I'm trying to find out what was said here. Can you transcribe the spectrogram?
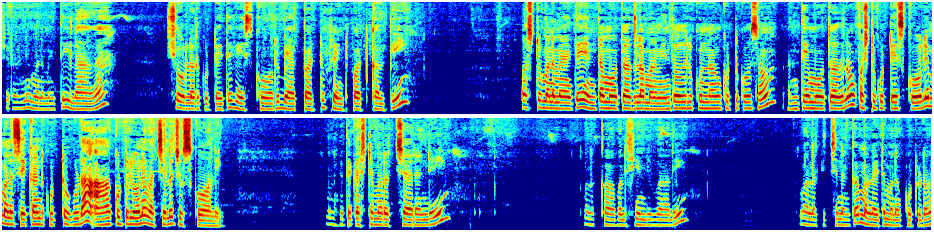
చూడండి మనమైతే ఇలాగా షోల్డర్ కుట్ అయితే వేసుకోవాలి. బ్యాక్ పార్ట్ ఫ్రంట్ పార్ట్ కలిపి. ఫస్ట్ మనమైతే ఎంత మోతాదులో మనం ఎంత వదులుకున్నాం కుట్టు కోసం అంతే మోతాదులో ఫస్ట్ కుట్టేసుకోవాలి. మళ్ళీ సెకండ్ కుట్టు కూడా ఆ కుట్టులోనే వచ్చేలా చూసుకోవాలి. మనకైతే కస్టమర్ వచ్చారండి. వాళ్ళకి కావాల్సింది ఇవ్వాలి. వాళ్ళకి ఇచ్చినాక మళ్ళీ అయితే మనం కుట్టడం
